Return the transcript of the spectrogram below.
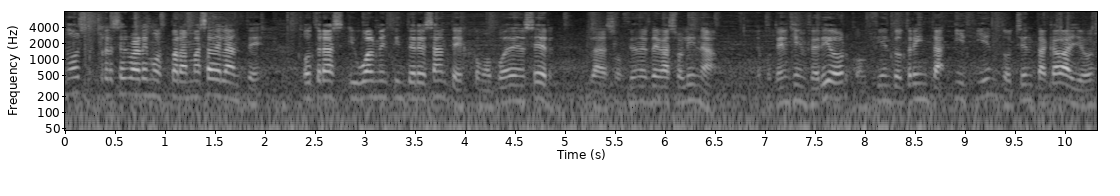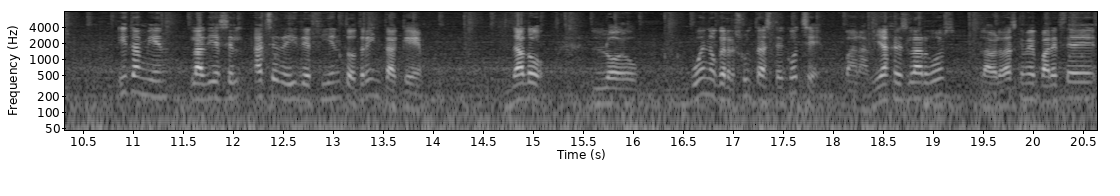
nos reservaremos para más adelante otras igualmente interesantes como pueden ser las opciones de gasolina de potencia inferior con 130 y 180 caballos y también la diésel HDI de 130 que dado lo bueno que resulta este coche para viajes largos, la verdad es que me parece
